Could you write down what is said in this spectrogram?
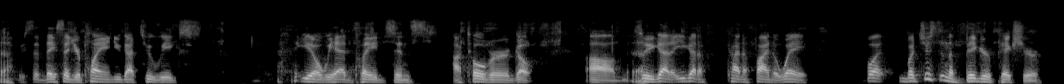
yeah, we said they said you're playing, you got two weeks. You know, we had played since October, go. Um, yeah. So you got to you got to kind of find a way. But but just in the bigger picture,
